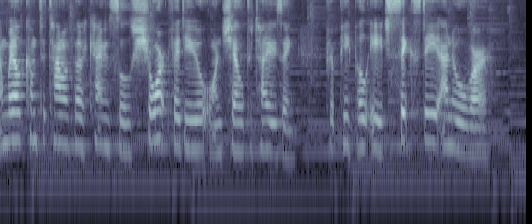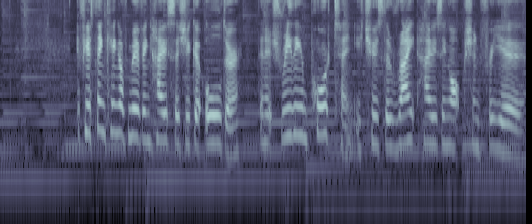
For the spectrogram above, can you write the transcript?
and welcome to Tamworth Council's short video on sheltered housing for people aged 60 and over. If you're thinking of moving house as you get older, then it's really important you choose the right housing option for you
